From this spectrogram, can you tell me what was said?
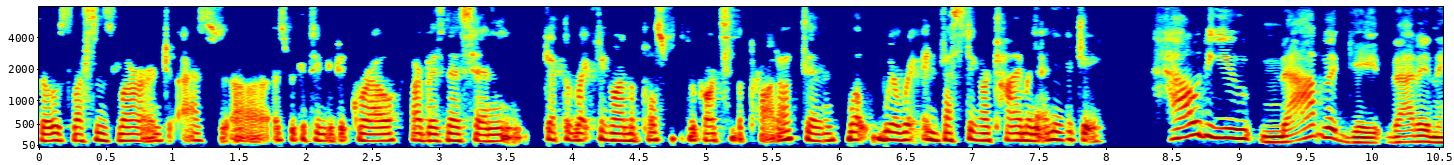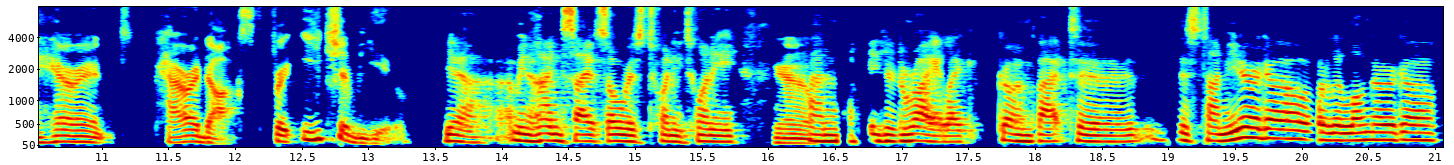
those lessons learned as, uh, as we continue to grow our business and get the right finger on the pulse with regard to the product and what, where we're investing our time and energy. How do you navigate that inherent paradox for each of you? Yeah. I mean, hindsight's always 2020. Yeah. And you're right. Like going back to this time a year ago or a little longer ago,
